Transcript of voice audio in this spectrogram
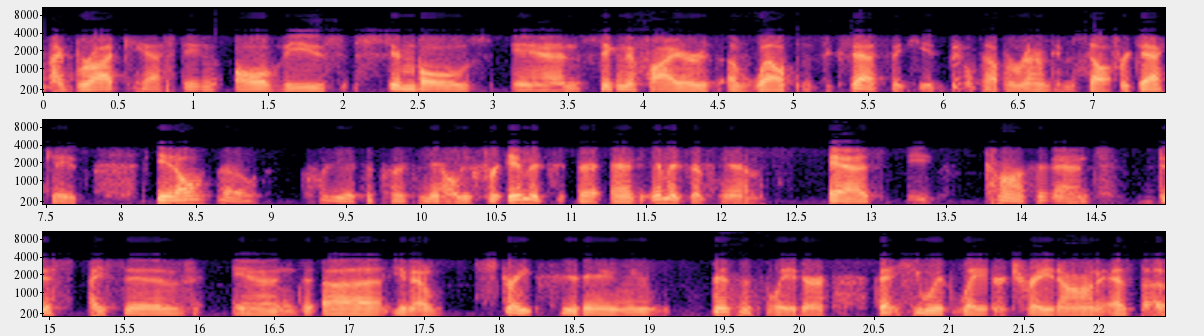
by broadcasting all these symbols and signifiers of wealth and success that he had built up around himself for decades, it also creates a personality for image and image of him as the confident, decisive, and uh, you know straight shooting business leader that he would later trade on as a,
